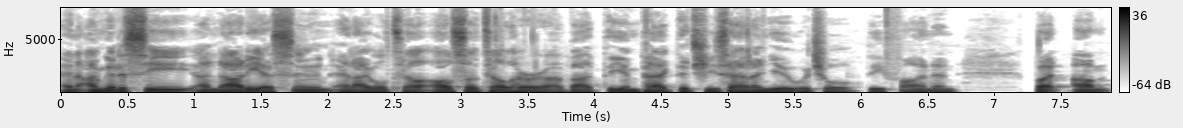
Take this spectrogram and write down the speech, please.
and i'm going to see uh, nadia soon and i will tell also tell her about the impact that she's had on you which will be fun and but um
